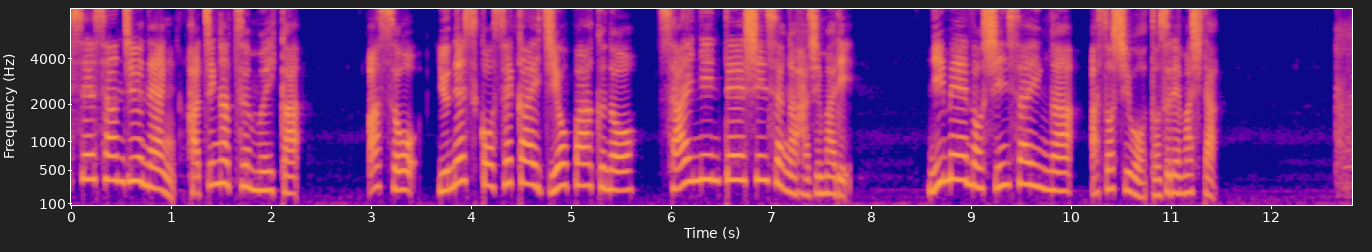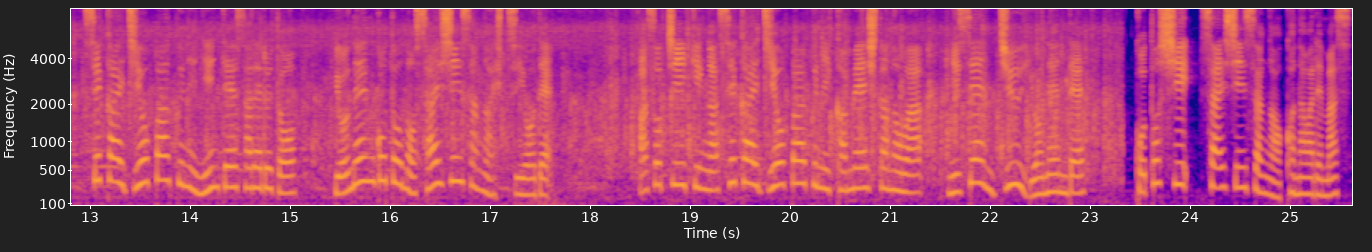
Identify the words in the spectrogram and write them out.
成30年8月6日、阿蘇ユネスコ世界ジオパークの再認定審査が始まり、2名の審査員が阿蘇市を訪れました。世界ジオパークに認定されると、4年ごとの再審査が必要で、阿蘇地域が世界ジオパークに加盟したのは2014年で、今年再審査が行われます。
